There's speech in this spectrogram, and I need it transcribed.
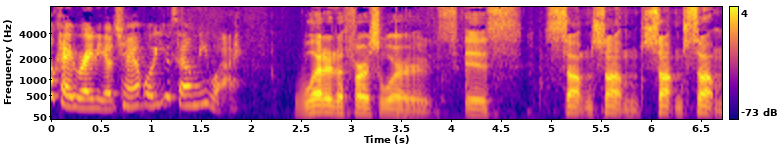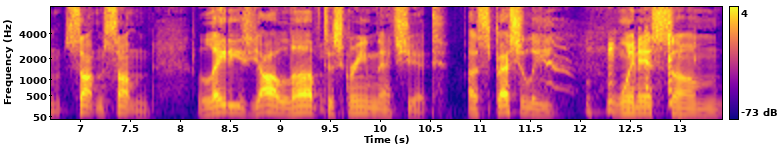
Okay, radio champ. Well, you tell me why. What are the first words? Is something, something, something, something, something, something. Ladies, y'all love to scream that shit, especially when it's some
